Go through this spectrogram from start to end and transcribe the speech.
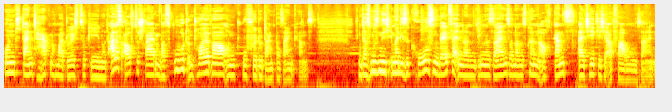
und deinen Tag nochmal durchzugehen und alles aufzuschreiben, was gut und toll war und wofür du dankbar sein kannst. Und das müssen nicht immer diese großen, weltverändernden Dinge sein, sondern es können auch ganz alltägliche Erfahrungen sein.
